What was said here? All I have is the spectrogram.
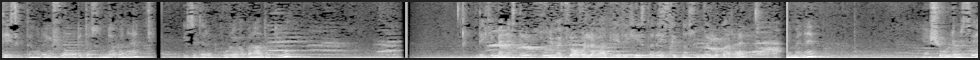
देख सकते हैं हमारा ये फ्लावर कितना सुंदर बना है। इसी तरह पूरे में बना देती हूँ। देखिए, मैंने इस तरह पूरे में फ्लावर लगा दिए। देखिए, इस तरह कितना सुंदर लुक आ रहा है। ये मैंने यहाँ शोल्डर से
